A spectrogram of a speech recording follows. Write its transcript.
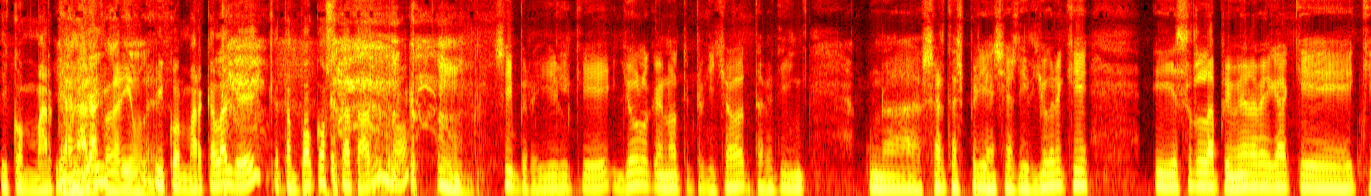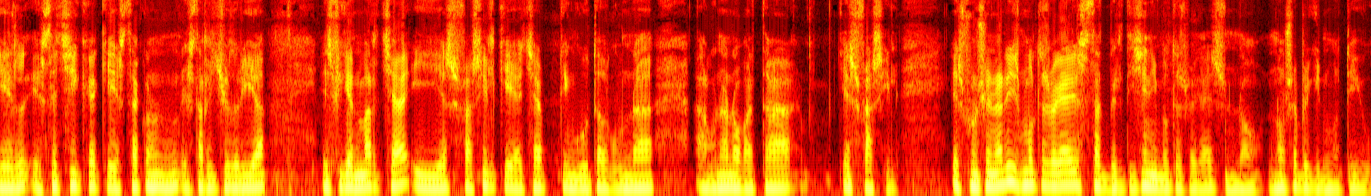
i com marca I anar la llei. I com marca la llei, que tampoc costa tant, no? Sí, però i el que, jo el que noto, perquè això també tinc una certa experiència, és dir, jo crec que és la primera vegada que, que aquesta xica, que està con esta regidoria, es fica en marxa i és fàcil que hagi tingut alguna, alguna novetat, que és fàcil. Els funcionaris moltes vegades t'advertixen i moltes vegades no, no sé per quin motiu,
